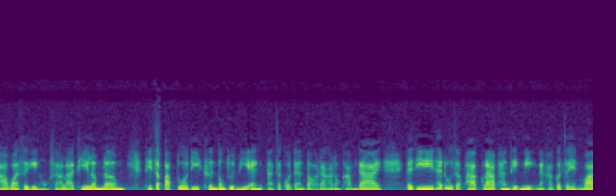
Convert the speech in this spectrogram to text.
ภาวะเศรษฐกิจของสหรัฐที่เริ่มเริ่มที่จะปรับตัวดีขึ้นตรงจุดนี้เองอาจจะกดดันต่อราคาทองคำได้ แต่ทีนี้ถ้าดูจากภาพกราฟทางเทคนิคนะคะ ก็จะเห็นว่า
